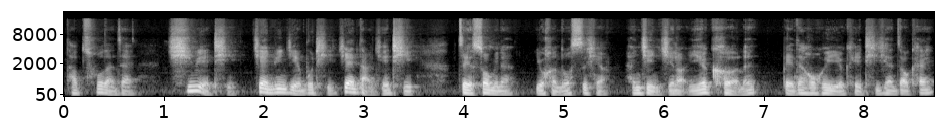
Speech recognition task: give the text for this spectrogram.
他突然在七月提，建军节不提，建党节提，这说明呢有很多事情很紧急了，也可能北戴河会议也可以提前召开。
